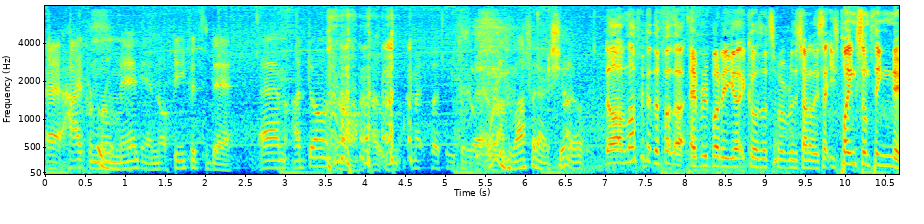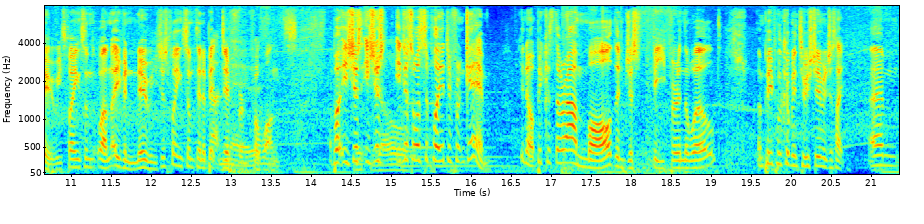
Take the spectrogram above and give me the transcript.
Uh, hi from Romania, no FIFA today. Um, I don't know. I, I might play What are you laughing at? Shut up. No, I'm laughing at the fact that everybody that goes onto the channel is like he's playing something new. He's playing something well, not even new. He's just playing something a bit Not different new, for once. But he's just he's just he just wants to play a different game. You know, because there are more than just FIFA in the world. And people come into his stream and just like, um,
